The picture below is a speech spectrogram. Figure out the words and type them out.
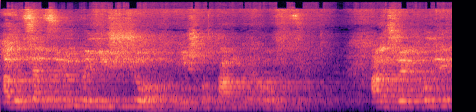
Але це абсолютно ніщо, ніж то там робиться. Адже коли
